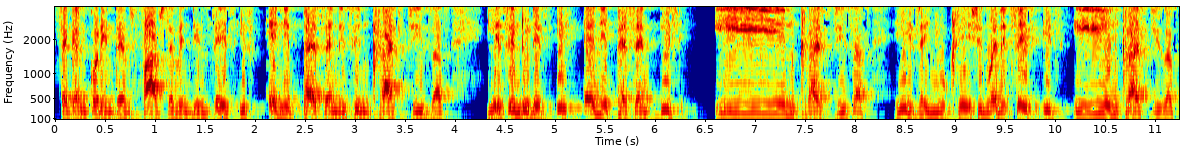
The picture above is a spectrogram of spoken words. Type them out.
Second Corinthians 5:17 says, "If any person is in Christ Jesus, listen to this: if any person is in in Christ Jesus, he is a new creation. When it says it's in Christ Jesus,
